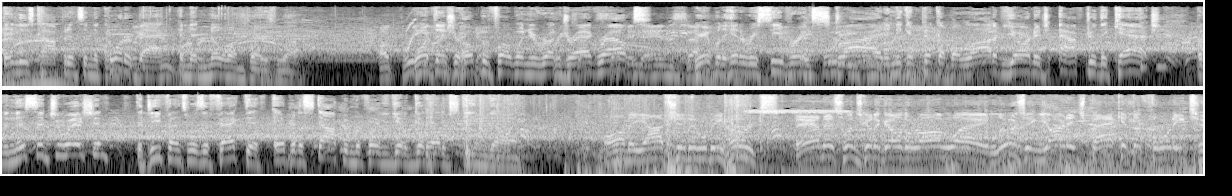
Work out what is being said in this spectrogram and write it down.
they lose confidence in the quarterback, and then no one plays well. One thing you're hoping for when you run drag routes, you're able to hit a receiver in stride, and he can pick up a lot of yardage after the catch. But in this situation, the defense was effective, able to stop him before he could get a good head of steam going. On the option, it'll be Hurts. And this one's going to go the wrong way. Losing yardage back at the 42.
